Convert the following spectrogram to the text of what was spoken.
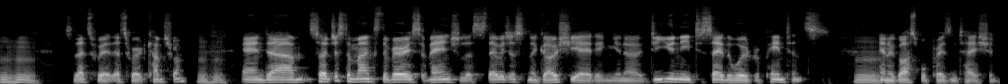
Mhm, So that's where that's where it comes from. mhm, And um, so, just amongst the various evangelists, they were just negotiating. You know, do you need to say the word repentance mm, in a gospel presentation?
